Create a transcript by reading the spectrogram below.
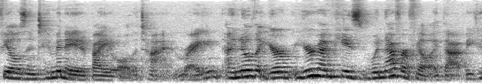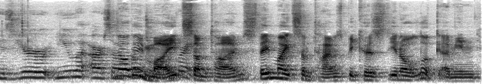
feels intimidated by you all the time, right? I know that your your NPs would never feel like that because you're you are so. no they might great. sometimes they might sometimes because you know look i mean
